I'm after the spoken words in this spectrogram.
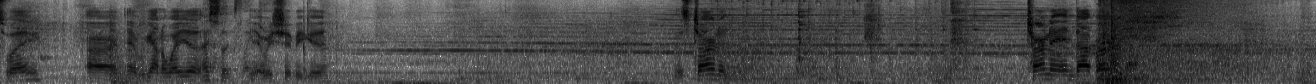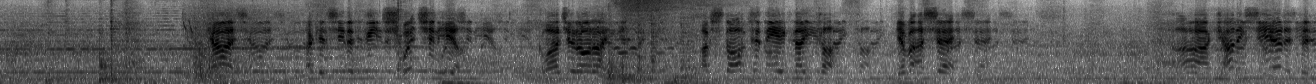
this way? Alright, have we gotten away yet? This looks like Yeah, it. we should be good. Let's turn it. Turn it and divert. Guys, I can see the feet switching here. Glad you're alright. I've started the igniter. Give it a sec. Ah, uh, can't see anything?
